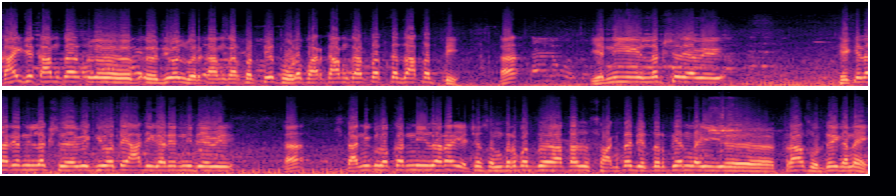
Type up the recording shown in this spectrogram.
काय जे काम कर अ, दिवसभर काम करतात ते थोडंफार काम करतात का जातात ते? हा? यांनी लक्ष द्यावे. ठेकेदारांनी लक्ष द्यावे किंवा ते अधिकाऱ्यांनी द्यावे. हा? स्थानिक लोकांनी जरा याच्या संदर्भात आता सांगता येत तर त्यांनाही अ, त्रास होतोय का नाही?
